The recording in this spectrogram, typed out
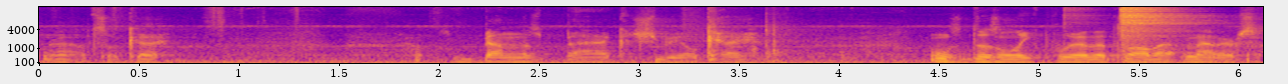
No, okay. Let's bend this back, it should be okay. As long as it doesn't leak fluid, that's all that matters.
